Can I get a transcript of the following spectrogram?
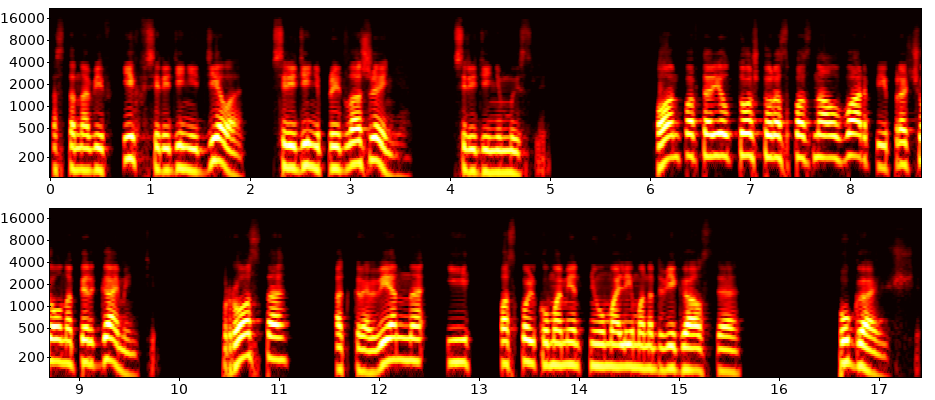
остановив их в середине дела, в середине предложения, в середине мысли. Он повторил то, что распознал в арпе и прочел на пергаменте. Просто, откровенно и, поскольку момент неумолимо надвигался, пугающе.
